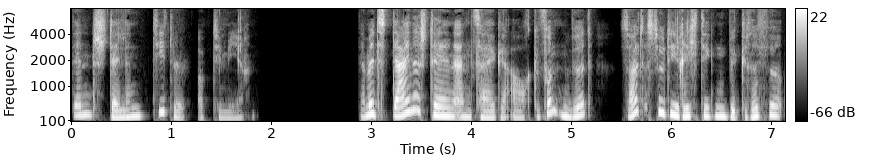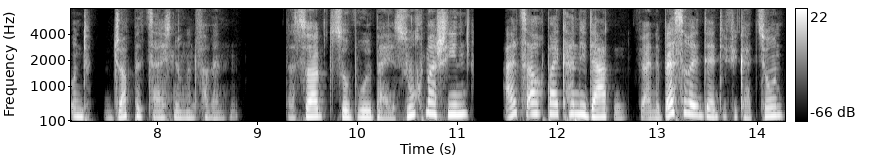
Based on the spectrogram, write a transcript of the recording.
Den Stellentitel optimieren. Damit deine Stellenanzeige auch gefunden wird, solltest du die richtigen Begriffe und Jobbezeichnungen verwenden. Das sorgt sowohl bei Suchmaschinen als auch bei Kandidaten für eine bessere Identifikation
